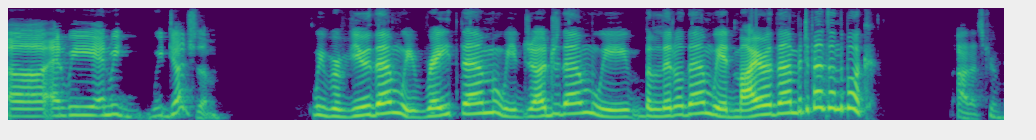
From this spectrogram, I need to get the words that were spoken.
Uh, and we and we we judge them. We review them, we rate them, we judge them, we belittle them, we admire them. It depends on the book. Oh, that's true.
